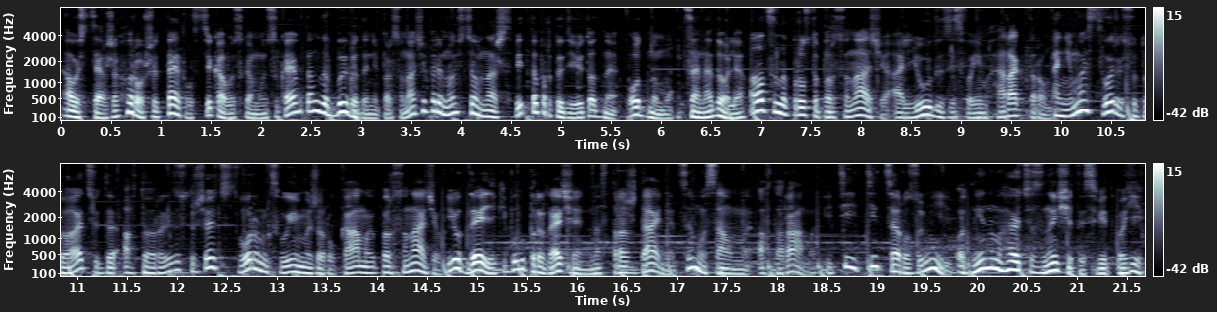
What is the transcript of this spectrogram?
А ось це вже хороший тайтл з цікавою схемою сукаїв, там де вигадані персонажі переносяться в наш світ та протидіють одне одному. Це не доля. Але це не просто персонажі, а люди зі своїм характером. Аніме створює ситуацію, де автори зустрічають створених своїми же руками персонажів, людей, які були приречені на страждання цими самими авторами. І ті, і ті це розуміють. Одні намагаються знищити світ богів,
